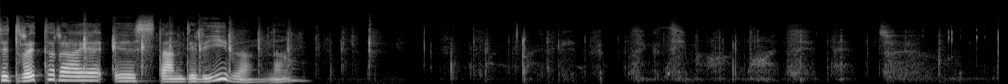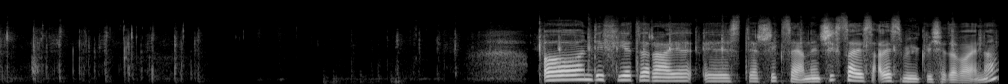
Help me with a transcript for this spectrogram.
Die dritte Reihe ist dann die Liebe. Ne? Und die vierte Reihe ist der Schicksal. Und im Schicksal ist alles Mögliche dabei, ne?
